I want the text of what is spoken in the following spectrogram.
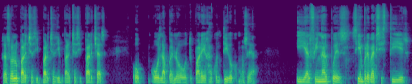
o sea, solo parchas y parchas y parchas y parchas o, o, la, tu pareja contigo, como sea. y al final pues siempre va a existir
